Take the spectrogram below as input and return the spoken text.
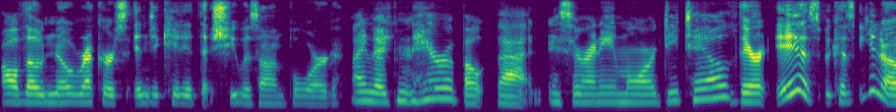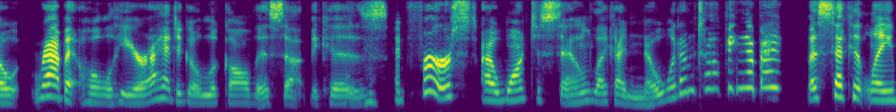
although no records indicated that she was on board. I didn't hear about that. Is there any more detail? There is because, you know, rabbit hole here. I had to go look all this up because at first I want to sound like I know what I'm talking about. But secondly,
